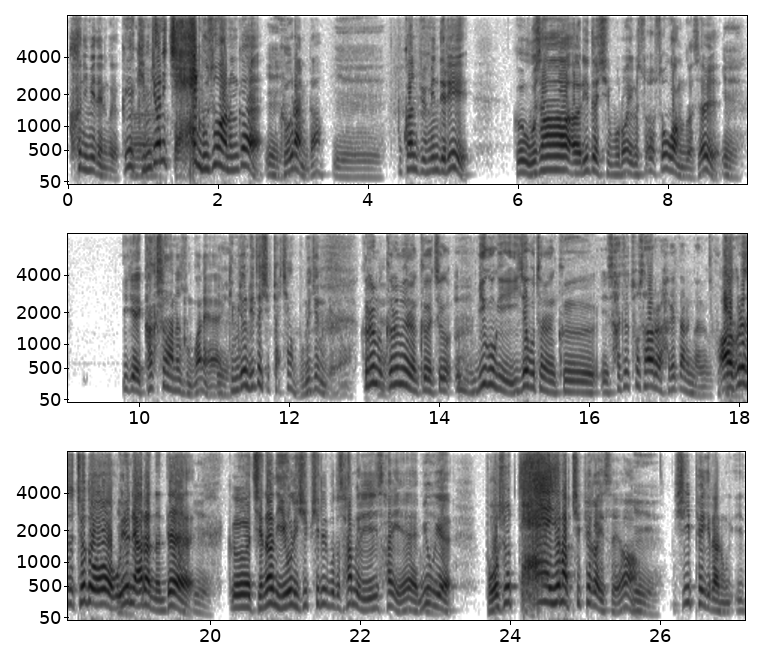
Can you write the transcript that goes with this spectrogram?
큰 힘이 되는 거예요. 그게 김정은이 제일 무서워하는 게 아. 예. 그거랍니다. 예. 북한 주민들이 그 우사 리더십으로 이걸 쏘, 쏘고 간 것을 예. 이게 각성하는 순간에 예. 김정은 리더십 자체가 무너지는 거예요. 그러면 네. 그러면은 그그 지금 미국이 이제부터는 그이 사실 투사를 하겠다는 거예요. 아, 그래서 저도 우연히 알았는데 예. 그 지난 2월 27일부터 3일 2일 사이에 미국에 보수 대연합 집회가 있어요. 예. 예. CPEC이라는 게 있-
